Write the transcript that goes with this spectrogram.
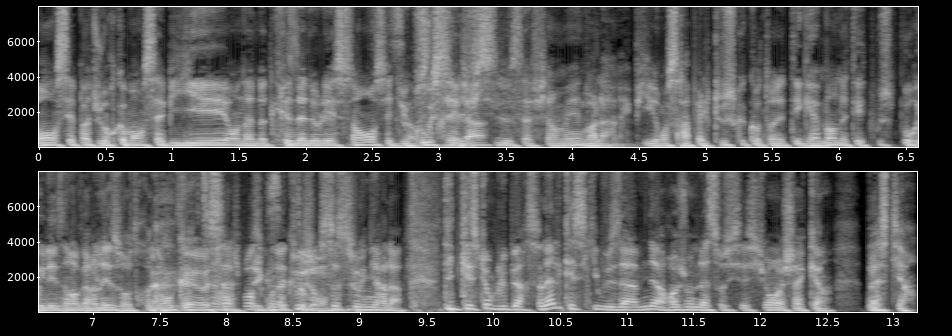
on sait pas toujours comment s'habiller, on a notre crise d'adolescence et du coup c'est là. difficile de s'affirmer. donc, Voilà. Et puis on se rappelle tous que quand on était gamin, on était tous pourris les uns envers les autres. Donc euh, ça, je pense qu'on a toujours ce souvenir-là. Petite question plus personnelle, qu'est-ce qui vous a amené à rejoindre l'association à chacun? Bastien.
